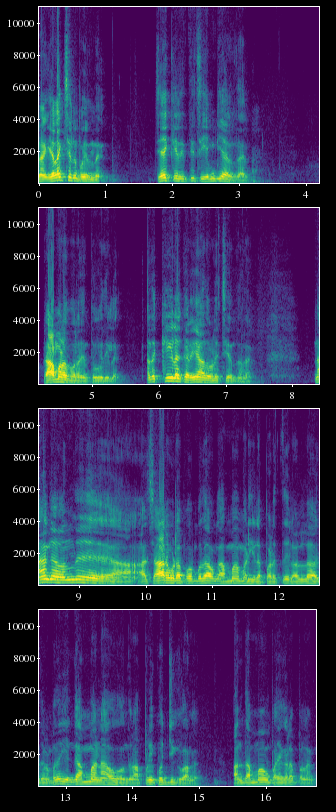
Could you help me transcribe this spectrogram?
நான் எலெக்ஷனுக்கு போயிருந்தேன். ஜேகே நிதிஷ் எம்பியாக இருந்தார். ராமநாதபுரம் என் தொகுதியில். அந்த கீழக்கரையும் அதோட சேர்ந்தது நாங்கள் வந்து சாரோட சாரை போகும்போது அவங்க அம்மா மடியில் படுத்து நல்லா இது பண்ணும்போது எங்கள் அம்மா ஞாபகம் வந்துடும் அப்படியே கொஞ்சிக்குவாங்க. அந்த அம்மாவும் பயங்கர பழங்க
